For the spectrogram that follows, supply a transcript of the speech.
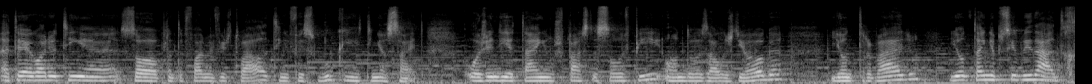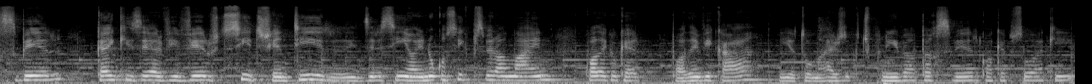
Até agora eu tinha só a plataforma virtual, tinha Facebook e tinha o site. Hoje em dia tenho um espaço da SolFP, onde dou as aulas de yoga, e onde trabalho e onde tenho a possibilidade de receber quem quiser viver os tecidos, sentir e dizer assim, oh, eu não consigo perceber online qual é que eu quero, podem vir cá e eu estou mais do que disponível para receber qualquer pessoa aqui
